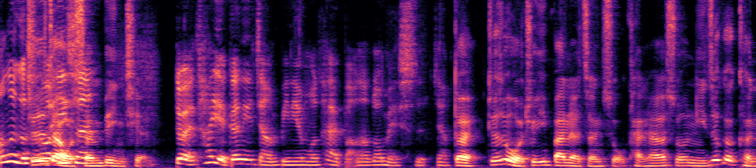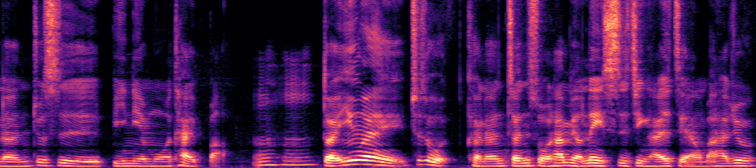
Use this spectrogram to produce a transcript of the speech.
后那个时候就是在我生生病前，对他也跟你讲鼻黏膜太薄，然后都没事这样。对，就是我去一般的诊所看，他说你这个可能就是鼻黏膜太薄。嗯哼，对，因为就是我可能诊所他没有内视镜还是怎样吧，他就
